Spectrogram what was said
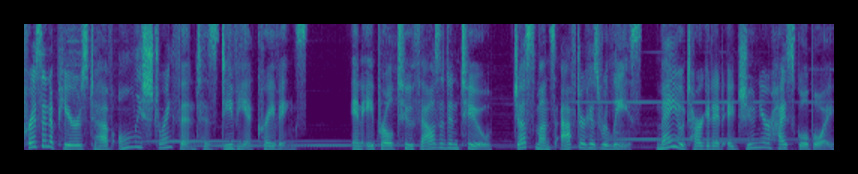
Prison appears to have only strengthened his deviant cravings. In April 2002, just months after his release, Maeue targeted a junior high school boy,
